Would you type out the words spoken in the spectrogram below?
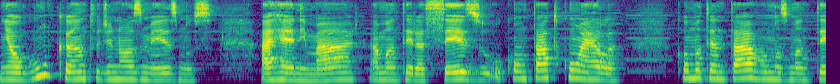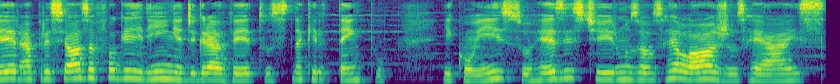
em algum canto de nós mesmos, a reanimar, a manter aceso o contato com ela como tentávamos manter a preciosa fogueirinha de gravetos daquele tempo e com isso resistirmos aos relógios reais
